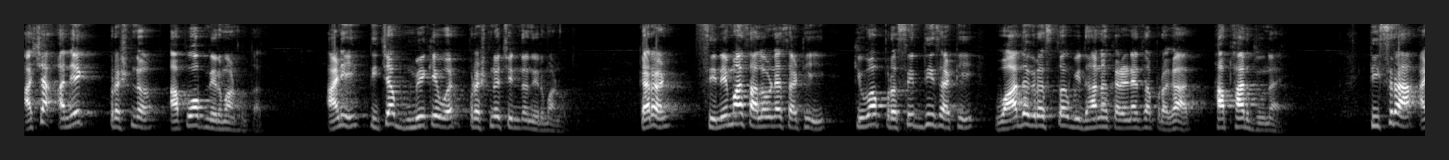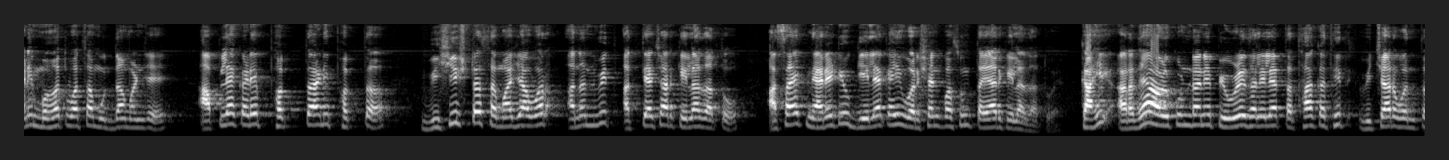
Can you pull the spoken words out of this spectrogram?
अशा अनेक प्रश्न आपोआप निर्माण होतात आणि तिच्या भूमिकेवर प्रश्नचिन्ह निर्माण होतं. कारण सिनेमा चालवण्यासाठी किंवा प्रसिद्धीसाठी वादग्रस्त विधानं करण्याचा प्रघात हा फार जुना आहे. तिसरा आणि महत्त्वाचा मुद्दा म्हणजे आपल्याकडे फक्त आणि फक्त विशिष्ट समाजावर अनन्वित अत्याचार केला जातो असा एक नॅरेटिव्ह गेल्या काही वर्षांपासून तयार केला जातोय. काही अर्ध्या अळकुंडाने पिवळे झालेल्या तथाकथित विचारवंत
